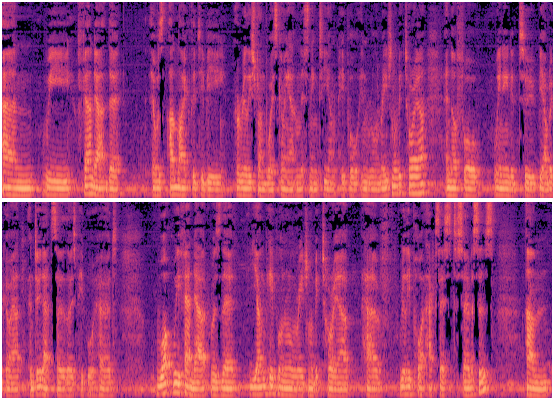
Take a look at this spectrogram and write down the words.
and we found out that it was unlikely to be a really strong voice going out and listening to young people in rural and regional Victoria, and therefore we needed to be able to go out and do that so that those people were heard. What we found out was that young people in rural regional Victoria have really poor access to services um,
